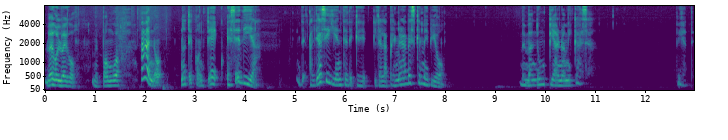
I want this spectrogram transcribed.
Luego, luego me pongo. Ah, no, no te conté. Ese día, de- al día siguiente de que de la primera vez que me vio, me mandó un piano a mi casa. Fíjate.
